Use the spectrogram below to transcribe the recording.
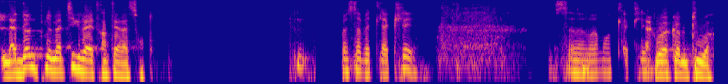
la donne pneumatique va être intéressante ça va être la clé. Ça va vraiment être la clé. ouais comme tout hein.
